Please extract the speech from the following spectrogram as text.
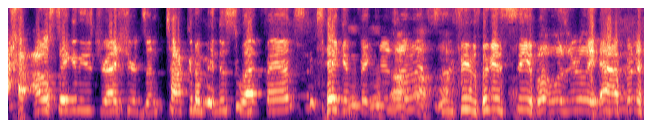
I was taking these dress shirts and tucking them into sweatpants and taking pictures of it so people could see what was really happening.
